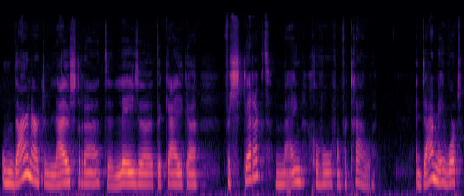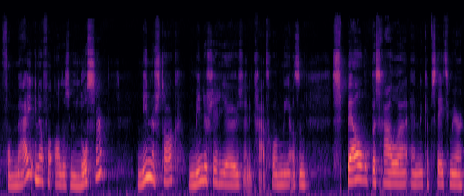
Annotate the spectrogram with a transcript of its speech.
Om daar naar te luisteren, te lezen, te kijken, versterkt mijn gevoel van vertrouwen. En daarmee wordt voor mij in ieder geval alles losser, minder strak, minder serieus. En ik ga het gewoon meer als een spel beschouwen. En ik heb steeds meer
